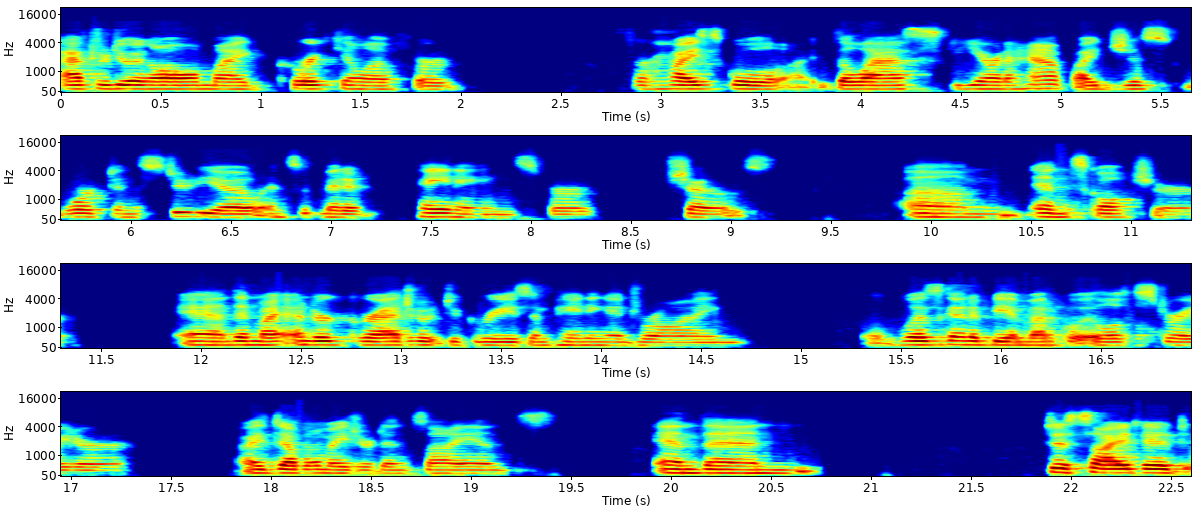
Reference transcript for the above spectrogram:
after doing all my curricula for for high school, the last year and a half, I just worked in the studio and submitted paintings for shows um, and sculpture. And then my undergraduate degrees in painting and drawing was going to be a medical illustrator. I double majored in science and then decided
